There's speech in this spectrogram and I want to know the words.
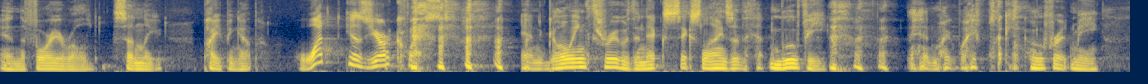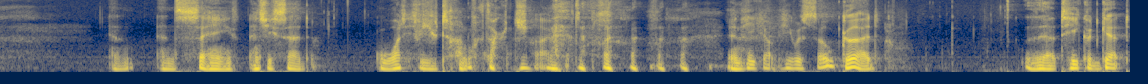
and the four year old suddenly piping up, What is your quest? and going through the next six lines of that movie, and my wife looking over at me and, and saying, and she said, What have you done with our child? and he got, he was so good that he could get,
